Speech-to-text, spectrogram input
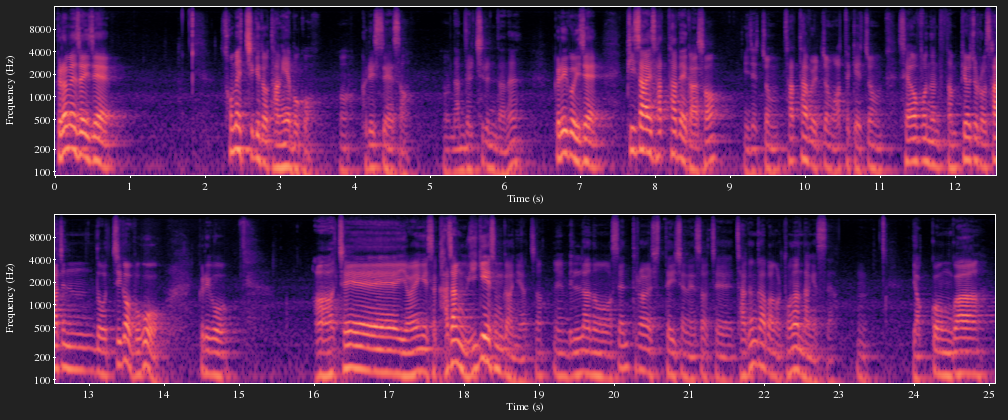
그러면서 이제 소매치기도 당해보고 어, 그리스에서 어, 남들 치른다는 그리고 이제 피사의 사탑에 가서 이제 좀 사탑을 좀 어떻게 좀 세워보는 듯한 표주로 사진도 찍어보고 그리고 아, 제 여행에서 가장 위기의 순간이었죠. 예, 밀라노 센트럴 스테이션에서 제 작은 가방을 도난당했어요. 음, 여권과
